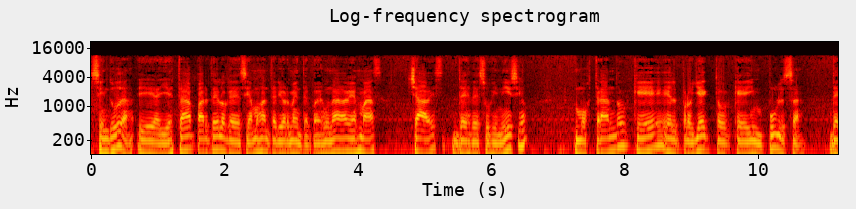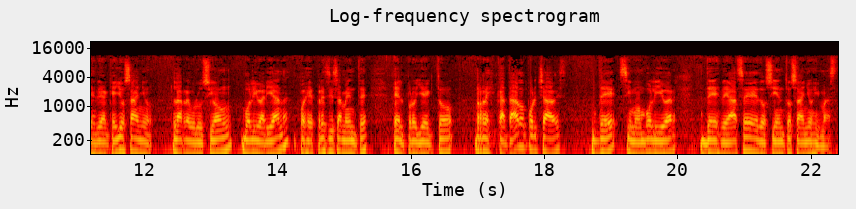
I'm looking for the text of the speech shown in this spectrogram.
Sin duda, y ahí está parte de lo que decíamos anteriormente, pues una vez más, Chávez, desde sus inicios, mostrando que el proyecto que impulsa desde aquellos años la revolución bolivariana, pues es precisamente el proyecto rescatado por Chávez de Simón Bolívar desde hace 200 años y más.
